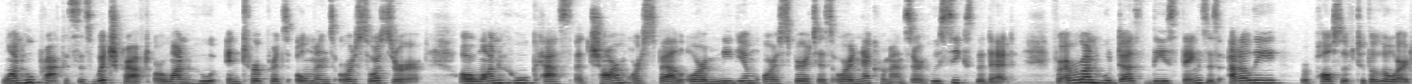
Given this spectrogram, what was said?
one who practices witchcraft, or one who interprets omens, or a sorcerer, or one who casts a charm or spell, or a medium, or a spiritist, or a necromancer who seeks the dead. For everyone who does these things is utterly repulsive to the Lord.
